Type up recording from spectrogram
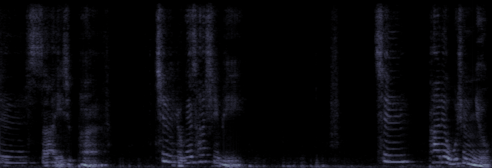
7, 4, 28. 7, 6에 42. 7, 8에 56.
